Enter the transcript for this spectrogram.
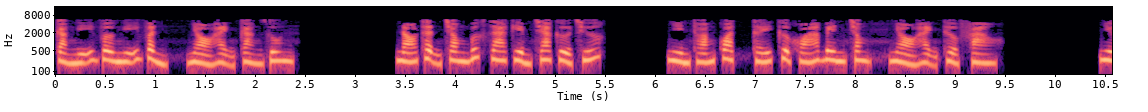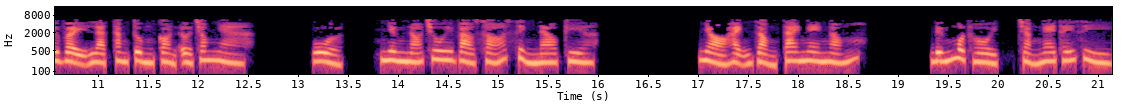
càng nghĩ vơ nghĩ vẩn, nhỏ hạnh càng run. Nó thận trong bước ra kiểm tra cửa trước. Nhìn thoáng qua, thấy cửa khóa bên trong, nhỏ hạnh thở phào. Như vậy là thằng Tùng còn ở trong nhà. Ủa, nhưng nó chui vào xó xỉnh nào kia. Nhỏ hạnh giỏng tai nghe ngóng. Đứng một hồi, chẳng nghe thấy gì,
